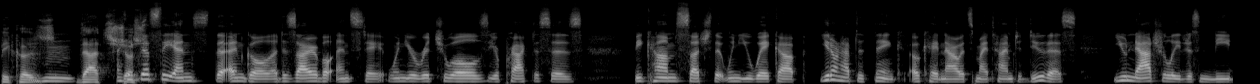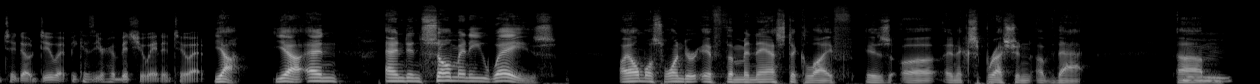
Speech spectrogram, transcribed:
because Mhm. that's I just think that's the end the end goal, a desirable end state when your rituals, your practices become such that when you wake up, you don't have to think, okay, now it's my time to do this. You naturally just need to go do it because you're habituated to it. Yeah. Yeah, and and in so many ways I almost wonder if the monastic life is uh, an expression of that. Um,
